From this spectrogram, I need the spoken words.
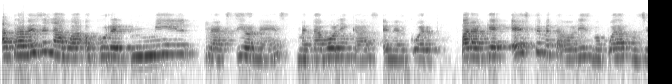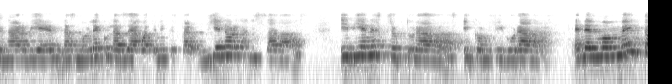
a través del agua ocurren mil reacciones metabólicas en el cuerpo. Para que este metabolismo pueda funcionar bien, las moléculas de agua tienen que estar bien organizadas y bien estructuradas y configuradas. En el momento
